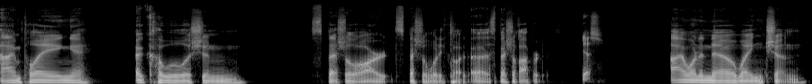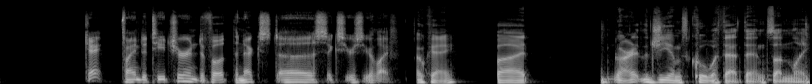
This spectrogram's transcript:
I'm playing a coalition special art, special what do you call it? Uh, special operative. Yes. I want to know Wing Chun. Okay. Find a teacher and devote the next uh, six years of your life. Okay, but all right, the GM's cool with that. Then suddenly,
